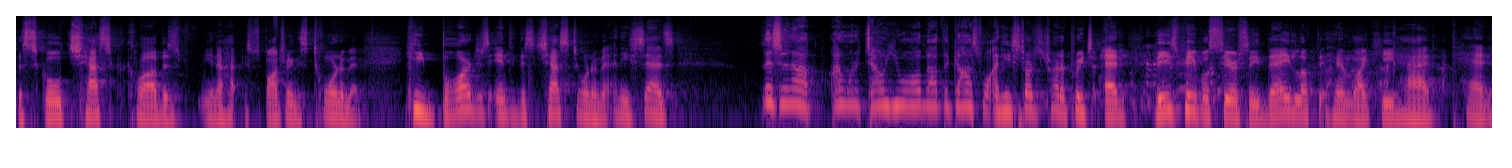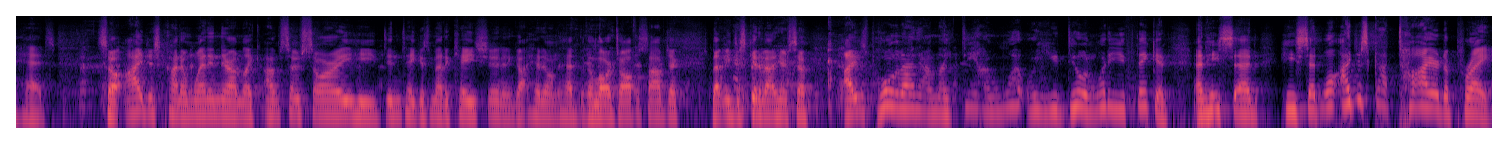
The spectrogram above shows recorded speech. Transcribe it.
the school chess club is you know, sponsoring this tournament. He barges into this chess tournament and he says, Listen up, I want to tell you all about the gospel. And he starts trying to preach. And these people, seriously, they looked at him like he had 10 heads. So I just kind of went in there. I'm like, I'm so sorry. He didn't take his medication and got hit on the head with a large office object. Let me just get him out of here. So I just pulled him out of there. I'm like, Dion, what were you doing? What are you thinking? And he said, he said, well, I just got tired of praying.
